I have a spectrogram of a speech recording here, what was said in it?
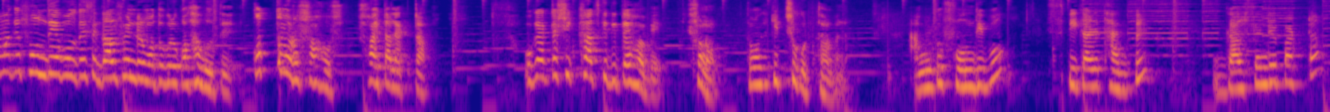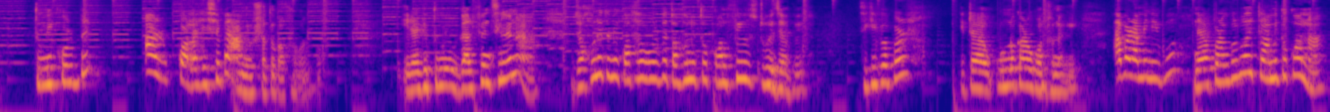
আমাকে ফোন দিয়ে বলতেছে গার্লফ্রেন্ডের মতো করে কথা বলতে। কত বড় সাহস শয়তান একটা। ওকে একটা শিক্ষা আজকে দিতে হবে। শোনো তোমাকে কিচ্ছু করতে হবে না। আমি ওকে ফোন দিব স্পিকারে থাকবে গার্লফ্রেন্ডের পার্টটা তুমি করবে। আর কলা হিসেবে আমি ওর সাথে কথা বলব। এর আগে তুমি গার্লফ্রেন্ড ছিলে না? যখনই তুমি কথা বলবে তখনই তো কনফিউজড হয়ে যাবে। যে কি ব্যাপার? এটা অন্য কারও কণ্ঠ নাকি? আবার আমি নিব। নেওয়ার পর আমি বলব "এই তো আমি তো কনা।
